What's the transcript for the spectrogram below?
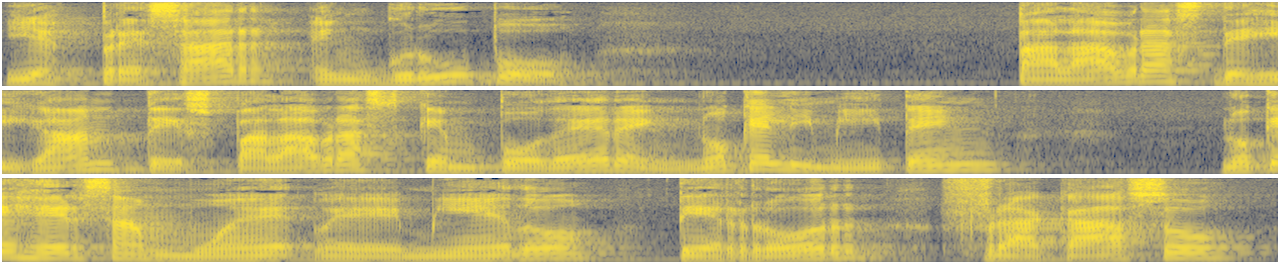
y expresar en grupo palabras de gigantes, palabras que empoderen, no que limiten, no que ejerzan eh, miedo, terror, fracaso,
